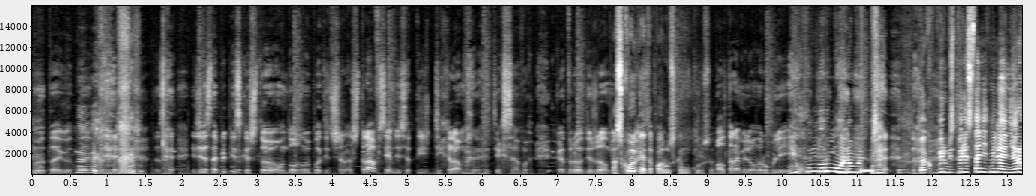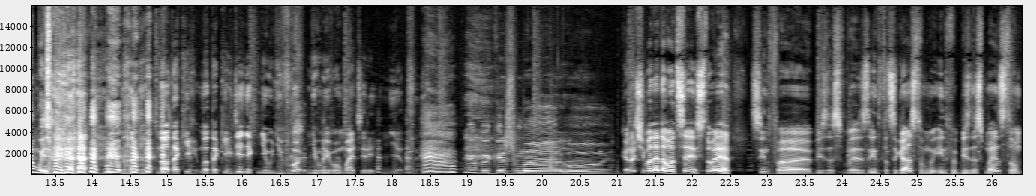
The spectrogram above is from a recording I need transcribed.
Ну, вот так вот, да. Интересная приписка, что он должен выплатить штраф 70 тысяч дихрам, тех самых, которые он держал. А сколько это по русскому курсу? Полтора миллиона рублей. Ну, нормально, блядь. Так пер- перестанет миллионером быть. Но таких, но таких денег ни у него, ни у его матери нет. Какой кошмар, ой. Короче, вот эта вот вся история с инфобизнес, с инфо-цыганством и инфобизнесменством.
